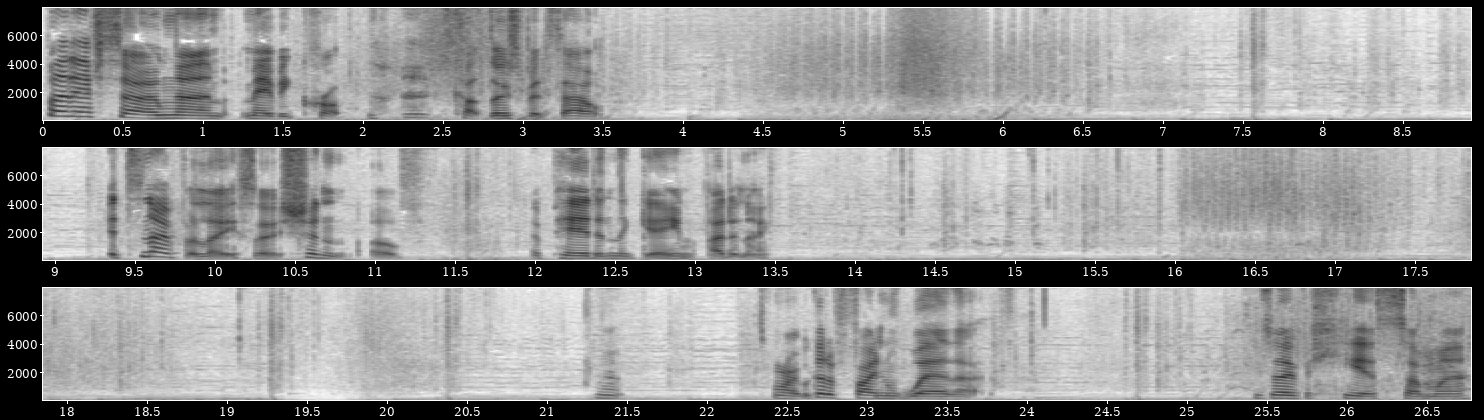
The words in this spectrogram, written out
But if so, I'm gonna maybe crop, cut those bits out. It's no overlay, so it shouldn't have appeared in the game. I don't know. Yeah. Alright, we've got to find where that... He's over here somewhere.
